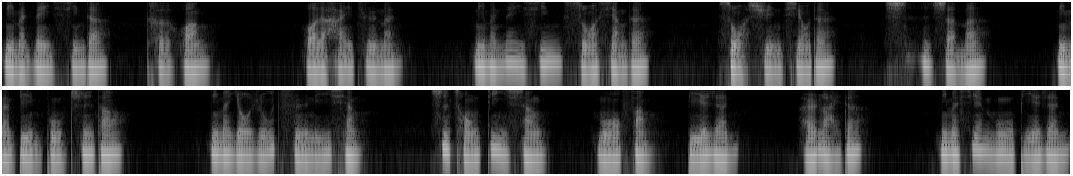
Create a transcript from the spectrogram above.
你们内心的。渴望，我的孩子们，你们内心所想的、所寻求的是什么？你们并不知道。你们有如此理想，是从地上模仿别人而来的。你们羡慕别人，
